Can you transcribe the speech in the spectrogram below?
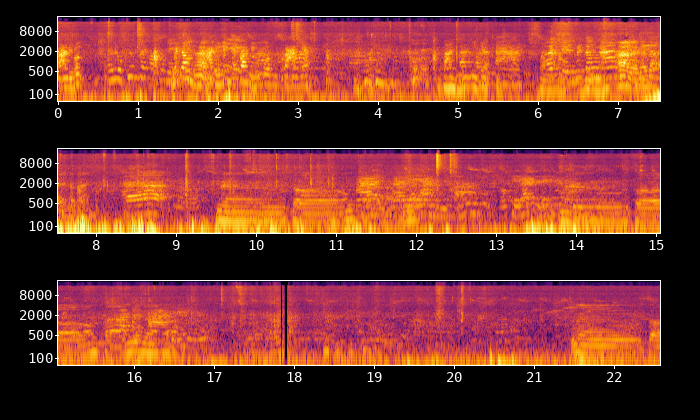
ตาอยู่ไม่ต้องตาอยู่นี่ไงตาอยู่บนตาเนี่ยตาอยู่นี่ไงอ่าอะไรก็ได้ก็ได้หนึ่งสองสามหนึ่งสองสามนิดนึงครับหนึ่ง อ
